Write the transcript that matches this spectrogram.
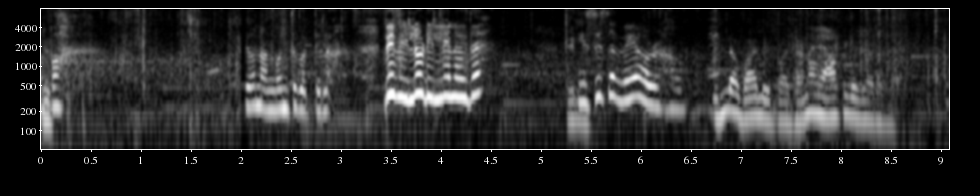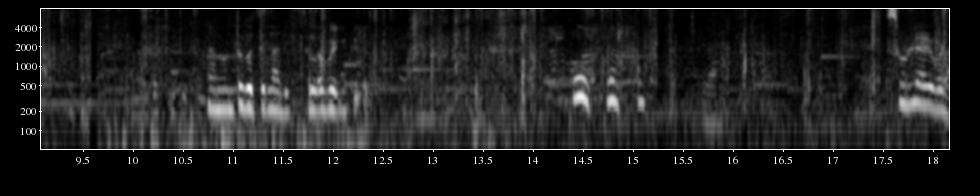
ಅಬ್ಬಾ ಅಯ್ಯೋ ನಂಗಂತೂ ಗೊತ್ತಿಲ್ಲ ಬೇಬಿ ಇಲ್ಲೋಡಿ ಇಲ್ಲೇನೋ ಇದೆ ಇಸ್ ಇಸ್ ದ ವೇ ಅವ್ರ ಹೌ ಇಲ್ಲ ಬಾಲಿ ಬಾ. ಜನ ಯಾಕೆ ನಂಗಂತೂ ಗೊತ್ತಿಲ್ಲ ಅದಕ್ಕೆ ಸಲ ಬೀಳ್ತಿದೆ ಓ ಓ. ಸುಳ್ಳು ಹೇಳ್ಬಿಡ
